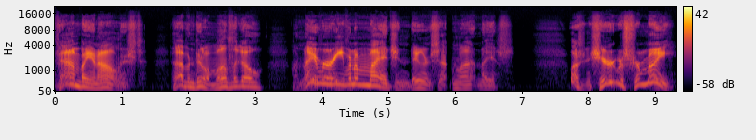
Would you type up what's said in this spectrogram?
If I'm being honest, up until a month ago, I never even imagined doing something like this. Wasn't sure it was for me,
